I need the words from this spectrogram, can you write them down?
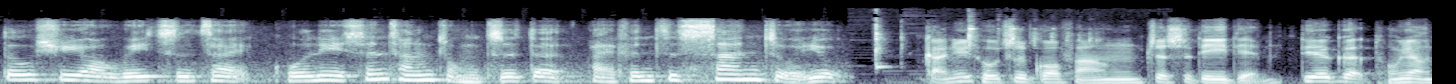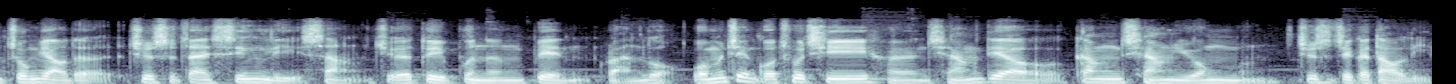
都需要维持在国内生产总值的百分之三左右。敢于投资国防，这是第一点。第二个同样重要的，就是在心理上绝对不能变软弱。我们建国初期很强调刚强勇猛，就是这个道理。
